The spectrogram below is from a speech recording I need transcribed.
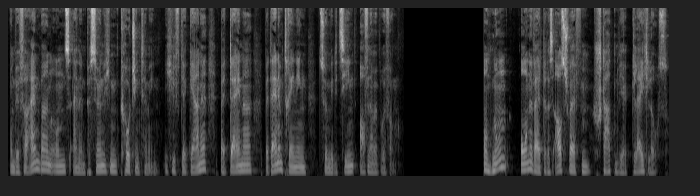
und wir vereinbaren uns einen persönlichen Coaching-Termin. Ich helfe dir gerne bei deiner, bei deinem Training zur Medizinaufnahmeprüfung. Und nun ohne weiteres Ausschweifen starten wir gleich los.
